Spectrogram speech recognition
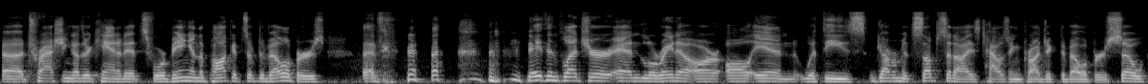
Uh, trashing other candidates for being in the pockets of developers Nathan Fletcher and Lorena are all in with these government subsidized housing project developers. So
